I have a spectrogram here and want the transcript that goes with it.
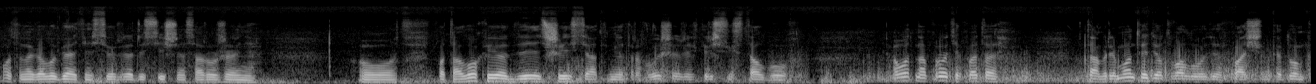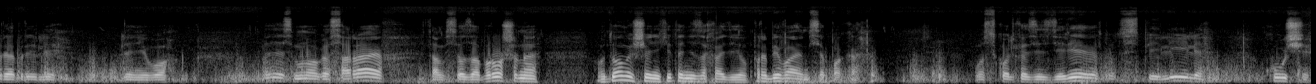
Вот она голубятня, сюрреалистичное сооружение. Вот. Потолок ее 960 метров, выше электрических столбов. А вот напротив, это там ремонт идет Володя Пащенко, дом приобрели для него. Здесь много сараев, там все заброшено. В дом еще Никита не заходил. Пробиваемся пока. Вот сколько здесь деревьев тут спилили, кучи.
